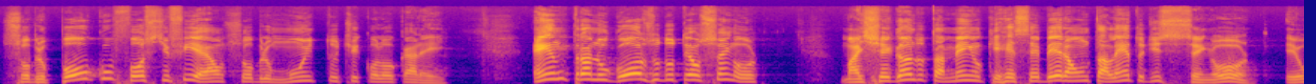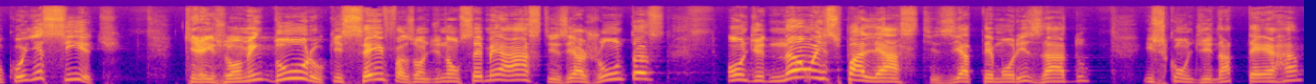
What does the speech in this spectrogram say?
Sobre o pouco foste fiel, sobre o muito te colocarei. Entra no gozo do teu senhor. Mas chegando também o que recebera um talento, disse: Senhor, eu conhecia-te, que és homem duro, que ceifas onde não semeastes, e ajuntas onde não espalhastes, e atemorizado, escondi na terra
